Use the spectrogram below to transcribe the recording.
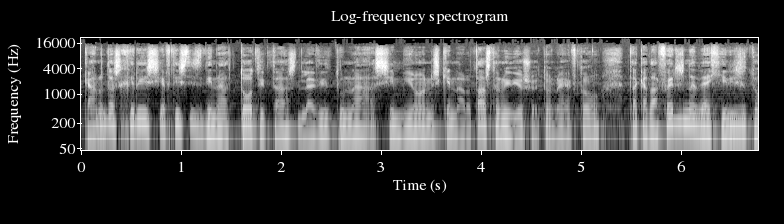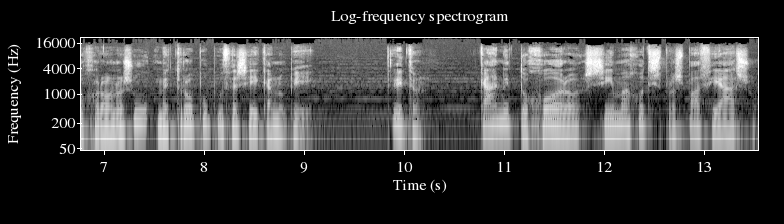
Κάνοντας χρήση αυτής της δυνατότητας, δηλαδή του να σημειώνεις και να ρωτάς τον ίδιο σου τον εαυτό, θα καταφέρεις να διαχειρίζεις το χρόνο σου με τρόπο που θα σε ικανοποιεί. Τρίτον, κάνε το χώρο σύμμαχο της προσπάθειάς σου.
